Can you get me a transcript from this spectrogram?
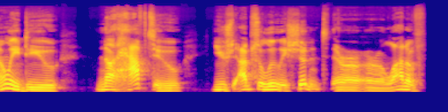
not only do you not have to, you absolutely shouldn't. There are, are, a lot of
